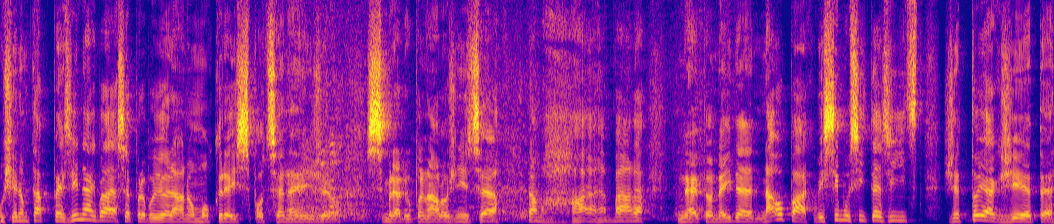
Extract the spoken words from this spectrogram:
Už jenom ta peřina, jak byla, já se probudil ráno mokrý, spocený, že jo, smradu plná ložnice a tam hábáda. Ne, to nejde. Naopak, vy si musíte říct, že to, jak žijete,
